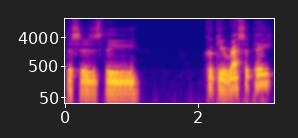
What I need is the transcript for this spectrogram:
This is the cookie recipe.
